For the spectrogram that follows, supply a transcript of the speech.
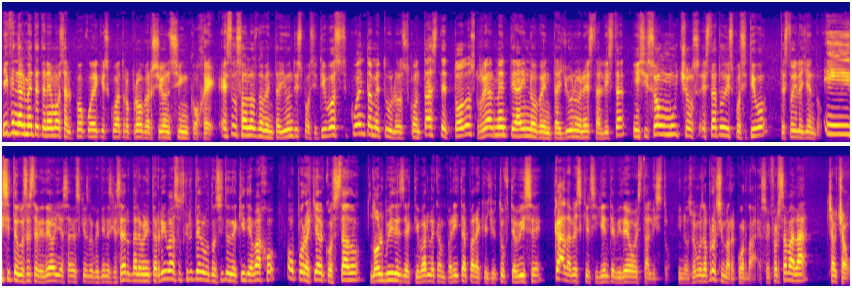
Y finalmente tenemos al Poco X4 Pro versión 5G. Estos son los 91 dispositivos. Cuéntame tú, ¿los contaste todos? ¿Realmente hay 91 en esta lista? Y si son muchos, ¿está tu dispositivo? Te estoy leyendo. Y si te gustó este video, ya sabes qué es lo que tienes que hacer. Dale manito arriba, suscríbete al botoncito de aquí de abajo o por aquí al costado. No olvides de activar la campanita para que YouTube te avise cada vez que el siguiente video está listo. Y nos vemos la próxima. Recuerda, soy Bala. Chao, chao.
